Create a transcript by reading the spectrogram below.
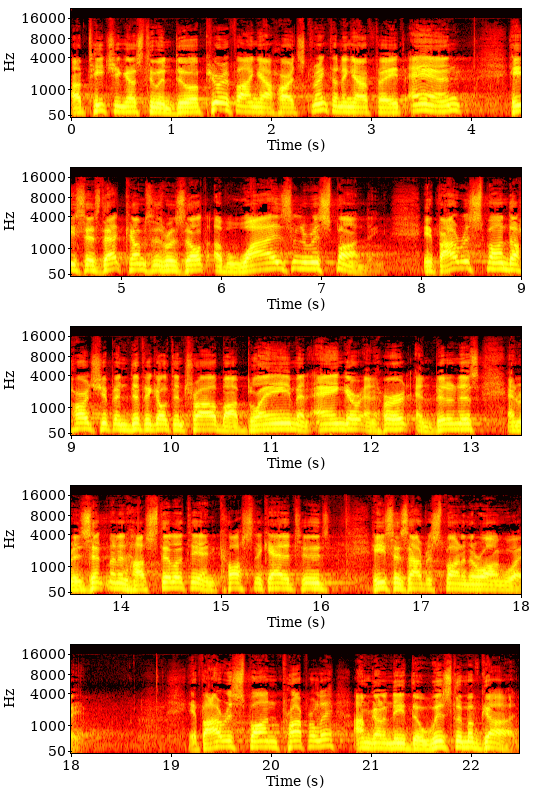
of teaching us to endure, purifying our hearts, strengthening our faith, and he says that comes as a result of wisely responding if I respond to hardship and difficulty and trial by blame and anger and hurt and bitterness and resentment and hostility and caustic attitudes, he says I've responded the wrong way. If I respond properly, I'm going to need the wisdom of God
